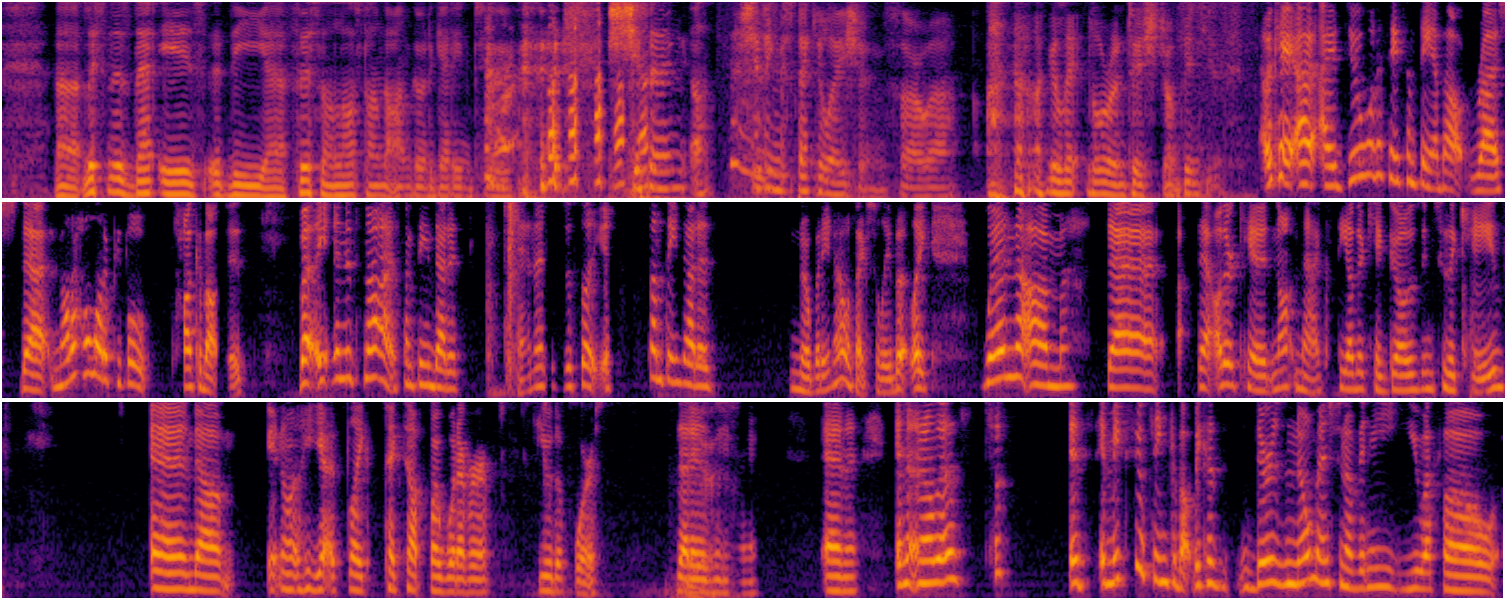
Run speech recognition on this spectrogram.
uh, listeners, that is the uh, first and the last time that I'm going to get into shipping uh, shipping speculation. So uh, I'm gonna let Laura and Tish jump in here. Okay, I, I do want to say something about Rush that not a whole lot of people talk about this, but and it's not something that it's canon. It's just like it's something that it's nobody knows actually. But like when um that that other kid, not Max, the other kid goes into the cave, and um you know he gets like picked up by whatever few the force that is Yes. there, and and, and that's just it's it makes you think about because there's no mention of any UFO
